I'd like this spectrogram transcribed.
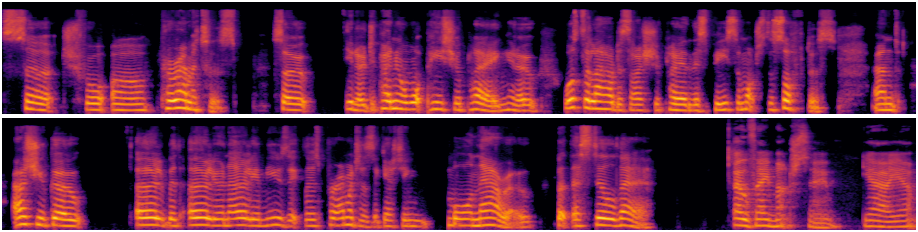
search for our parameters. So, you know, depending on what piece you're playing, you know, what's the loudest I should play in this piece and what's the softest? And as you go early with earlier and earlier music, those parameters are getting more narrow, but they're still there. Oh, very much so. Yeah, yeah.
